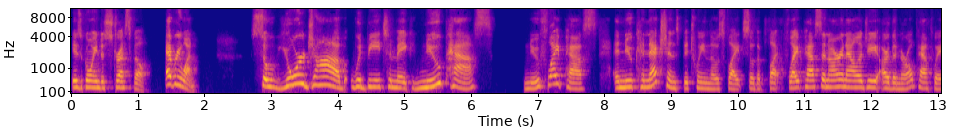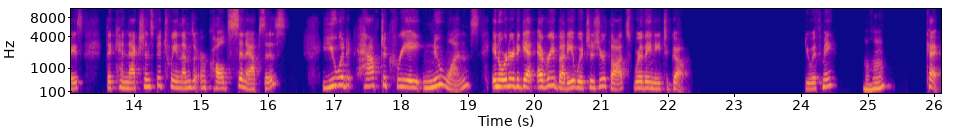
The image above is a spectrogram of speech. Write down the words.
is going to Stressville. Everyone. So your job would be to make new paths new flight paths and new connections between those flights. So the pl- flight paths in our analogy are the neural pathways. The connections between them are called synapses. You would have to create new ones in order to get everybody, which is your thoughts, where they need to go. You with me? Mm-hmm. Okay.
